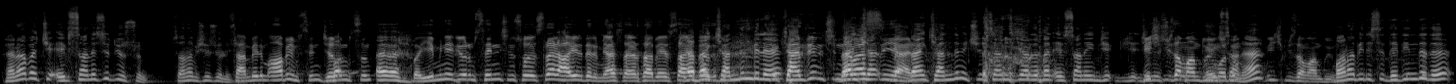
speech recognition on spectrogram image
Fenerbahçe efsanesi diyorsun. Sana bir şey söyleyeceğim. Sen benim abimsin, canımsın. evet. Bak, yemin ediyorum senin için söyleseler hayır derim. Ya Serhat abi efsane. Ya ben dedi. kendim bile Kendin için ben, demezsin ke- yani. ben kendim için sen bir yerde ben efsaneyim. ce- ce- Hiçbir zaman duymadım. Efsane? Hiçbir zaman duymadım. Bana birisi dediğinde de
